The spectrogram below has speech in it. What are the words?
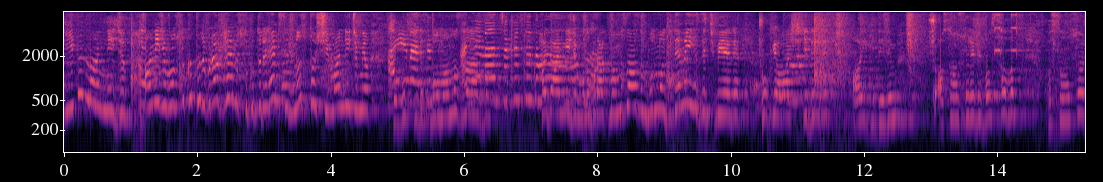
Giydin mi anneciğim? Anneciğim o scooter'ı bırak hem scooter'ı hem seni nasıl taşıyayım anneciğim ya? Çabuk ben gidip tek- bulmamız Anne, lazım. ben sıkıştırdım. Hadi anneciğim bunu bırakmamız lazım. Bununla gidemeyiz hiçbir yere. Çok yavaş gideriz. Ay gidelim. Şu asansöre bir basalım. Asansör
